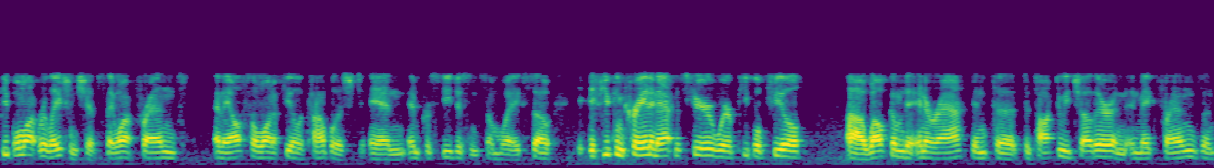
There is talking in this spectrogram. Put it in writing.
people want relationships. They want friends, and they also want to feel accomplished and and prestigious in some way. So if you can create an atmosphere where people feel uh, welcome to interact and to, to talk to each other and, and make friends and,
